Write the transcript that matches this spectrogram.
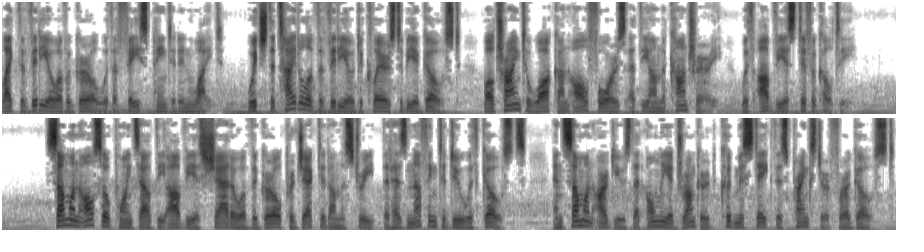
like the video of a girl with a face painted in white, which the title of the video declares to be a ghost, while trying to walk on all fours at the on the contrary, with obvious difficulty. Someone also points out the obvious shadow of the girl projected on the street that has nothing to do with ghosts, and someone argues that only a drunkard could mistake this prankster for a ghost.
